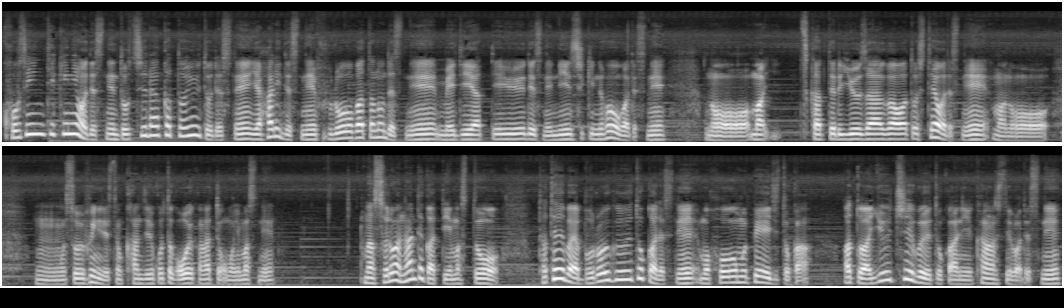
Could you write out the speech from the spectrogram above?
個人的にはですねどちらかというとですねやはりですねフロー型のですねメディアっていうですね認識の方がですねあの、まあ、使っているユーザー側としてはですね、まあのうん、そういうふうにですね感じることが多いかなと思いますね。まあ、それは何でかって言いますと例えばブログとかですねまあホームページとかあとは YouTube とかに関してはですね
